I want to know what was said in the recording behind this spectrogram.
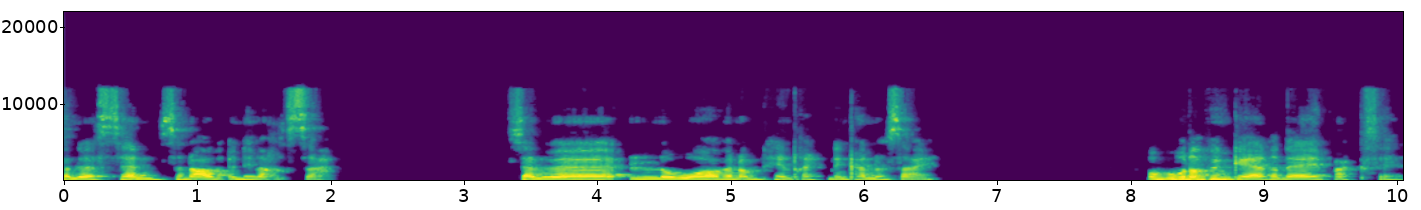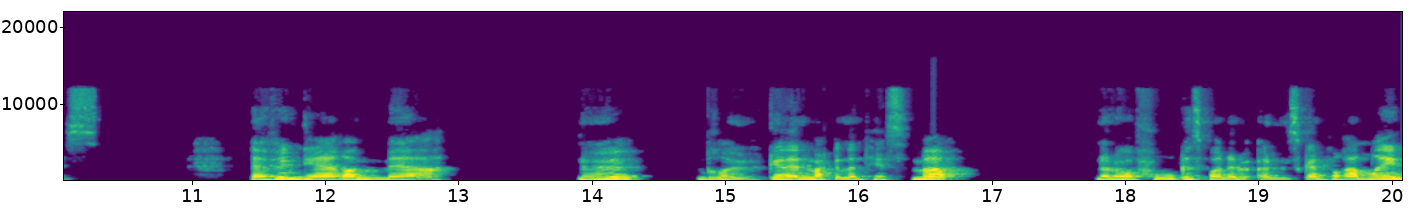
er essensen av universet. Selve loven om tiltrekning, kan du si. Og hvordan fungerer det i praksis? Det fungerer med at du bruker din magnetisme når du har fokus på at du ønsker en forandring,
